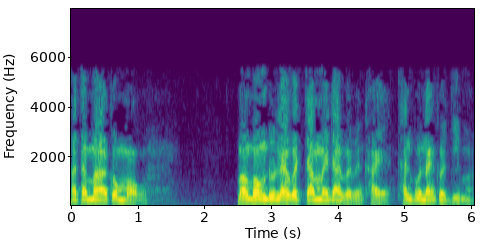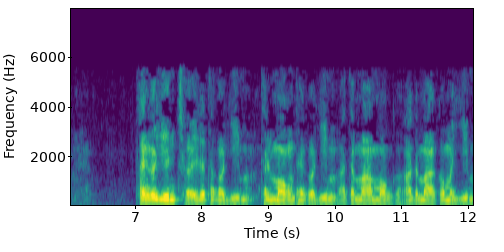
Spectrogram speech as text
อาตมาก็มองมองมองดูแล้วก็จำไม่ได้ว่าเป็นใคร ท่านผู้นั้นก็ยิ้ม ท่านก็ยืนเฉยแล้วท่านก็ยิ้ม ท่านมองท่านก็ยิ้มอาตมามองอาตมาก็ไม่ยิ้ม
